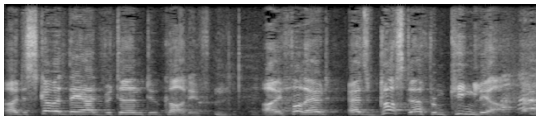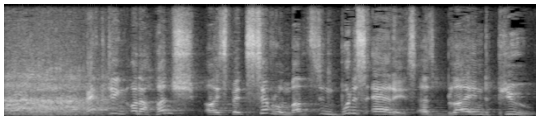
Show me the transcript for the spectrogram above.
I discovered they had returned to Cardiff. I followed as Gloucester from King Lear. Acting on a hunch, I spent several months in Buenos Aires as Blind Pew,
